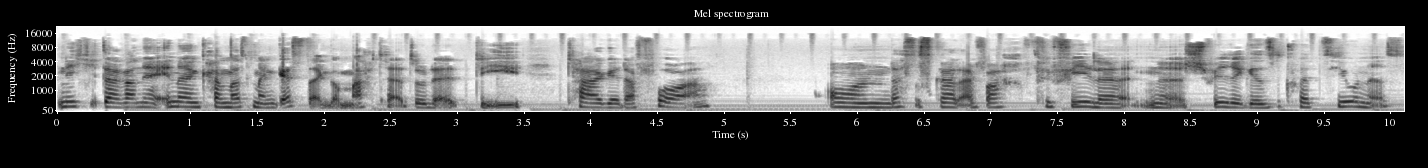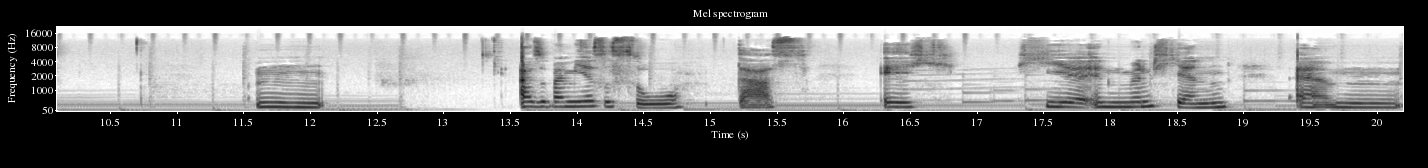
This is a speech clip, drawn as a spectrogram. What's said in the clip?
nicht daran erinnern kann, was man gestern gemacht hat oder die Tage davor. Und das ist gerade einfach für viele eine schwierige Situation ist. Mm, also bei mir ist es so, dass ich hier in München ähm,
